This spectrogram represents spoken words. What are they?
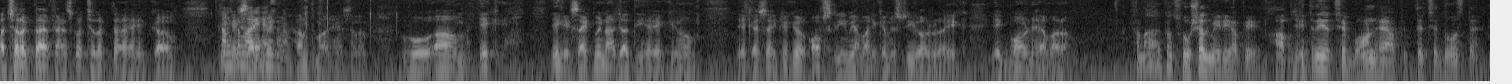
अच्छा लगता है फैंस को अच्छा लगता है एक हम एक तुम्हारे हैं सनम। हम तुम्हारे हैं सनम। वो एक एक एक्साइटमेंट आ जाती है एक यू नो एक ऐसा है क्योंकि ऑफ़ स्क्रीन भी हमारी केमिस्ट्री और एक एक बॉन्ड है हमारा। समाज को सोशल मीडिया पे आप। कितने अच्छे बॉन्ड हैं आप इतने अच्छे दोस्त हैं।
